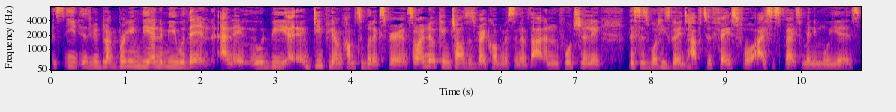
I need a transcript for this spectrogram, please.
it's, it'd be like bringing the enemy within, and it, it would be a deeply uncomfortable experience. So I know King Charles is very cognizant of that, and unfortunately, this is what he's going to have to face for, I suspect, many more years.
